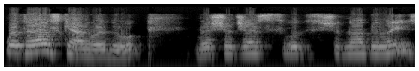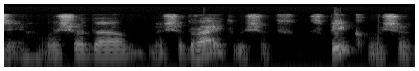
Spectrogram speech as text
what else can we do? We should just we should not be lazy. We should um, we should write. We should speak. We should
